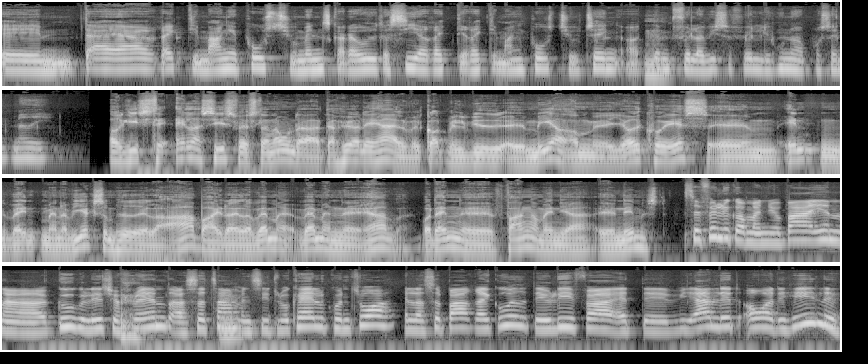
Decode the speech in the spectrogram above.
Øh, der er rigtig mange positive mennesker derude, der siger rigtig, rigtig mange positive ting, og mm. dem følger vi selvfølgelig 100% med i. Og Gits, til allersidst, hvis der er nogen, der, der hører det her, eller vil godt vil vide øh, mere om øh, JKS, øh, enten hvad enten man er virksomhed eller arbejder, eller hvad man, hvad man øh, er, hvordan øh, fanger man jer øh, nemmest? Selvfølgelig går man jo bare ind og Google is your friend, og så tager mm. man sit lokale kontor, eller så bare række ud. Det er jo lige før, at øh, vi er lidt over det hele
